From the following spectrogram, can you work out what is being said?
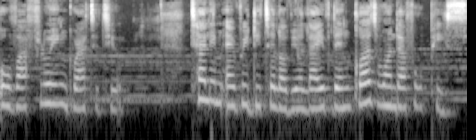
overflowing gratitude. Tell Him every detail of your life, then God's wonderful peace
